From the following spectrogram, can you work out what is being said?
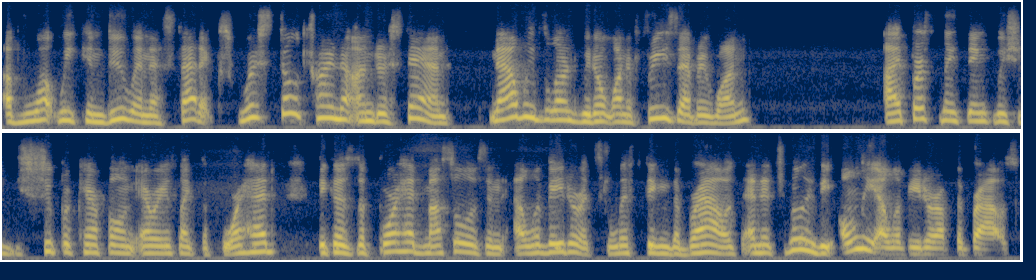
of what we can do in aesthetics. We're still trying to understand. Now we've learned we don't want to freeze everyone. I personally think we should be super careful in areas like the forehead because the forehead muscle is an elevator. It's lifting the brows, and it's really the only elevator of the brows.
